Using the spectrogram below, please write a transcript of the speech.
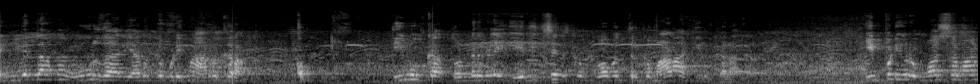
எங்கெல்லாம ஊர்தாரி அறுக்க முடியுமோ அறுக்கிறான். திமுக தொண்டர்களை எரிச்சலுக்கும் கோபத்திற்கும் ஆளாக்கி இருக்கிறார். இப்படி ஒரு மோசமான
